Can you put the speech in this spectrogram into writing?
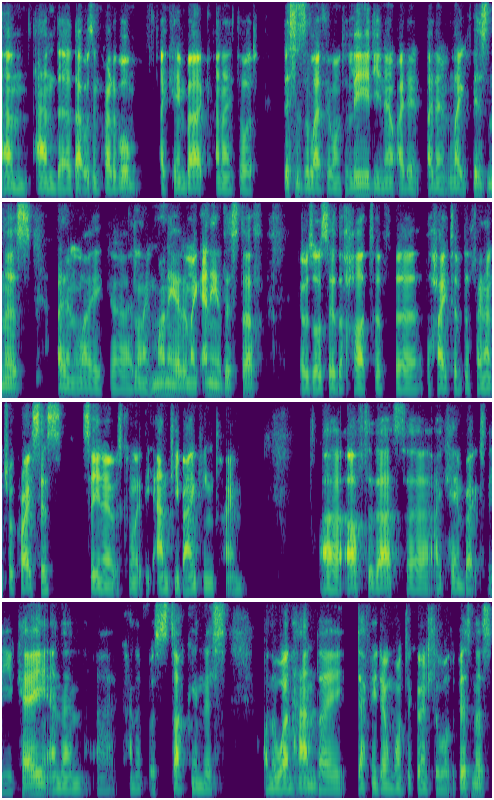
um, and uh, that was incredible. I came back and I thought, this is the life I want to lead. You know, I don't I don't like business. I don't like uh, I don't like money. I don't like any of this stuff. It was also the heart of the the height of the financial crisis. So you know, it was kind of like the anti-banking time. Uh, after that, uh, I came back to the UK and then uh, kind of was stuck in this. On the one hand, I definitely don't want to go into the world of business.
